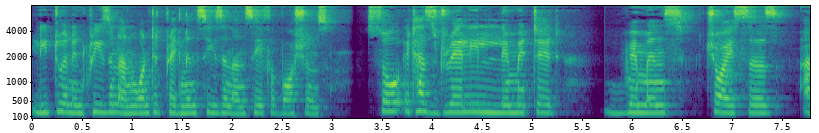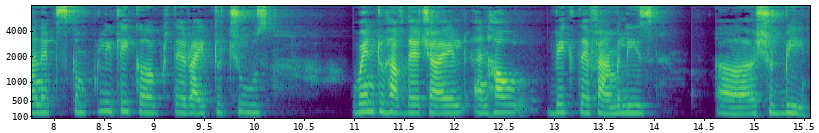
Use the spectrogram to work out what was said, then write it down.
lead to an increase in unwanted pregnancies and unsafe abortions. So it has really limited women's choices and it's completely curbed their right to choose when to have their child and how big their families uh, should be.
